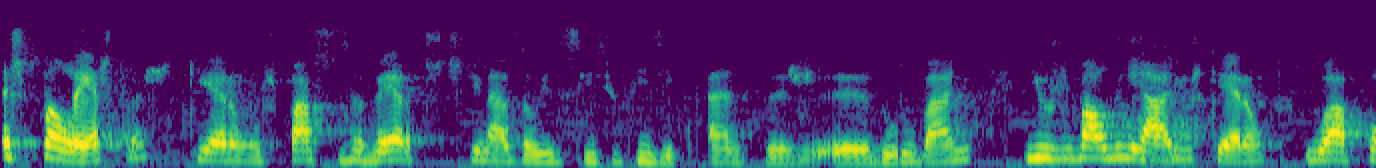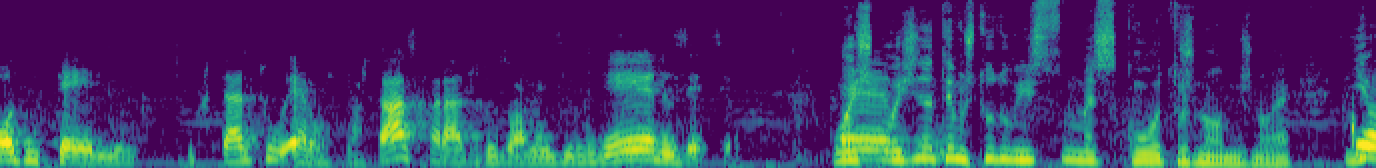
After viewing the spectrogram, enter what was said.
as palestras, que eram os espaços abertos destinados ao exercício físico antes do, do banho, e os balneários, que eram o apoditério, portanto, eram, lá está, separados dos homens e mulheres, etc. Hoje, é, hoje ainda temos tudo isso, mas com outros nomes, não é? E com, eu,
